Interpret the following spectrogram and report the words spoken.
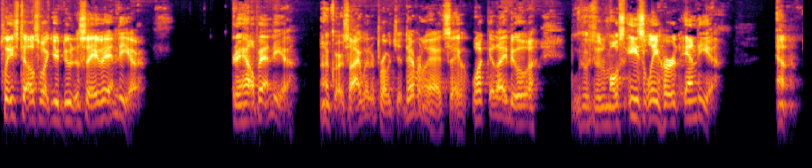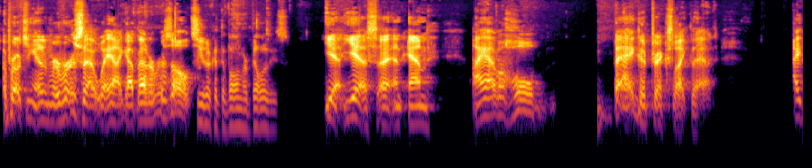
Please tell us what you do to save India or to help India. And of course, I would approach it differently. I'd say, "What could I do uh, which would most easily hurt India?" And approaching it in reverse that way, I got better results. You look at the vulnerabilities. Yeah, yes, uh, and and I have a whole bag of tricks like that. I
